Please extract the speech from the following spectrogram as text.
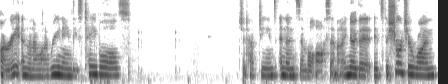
All right, and then I want to rename these tables. It Should have genes and then symbol awesome. And I know that it's the shorter one.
